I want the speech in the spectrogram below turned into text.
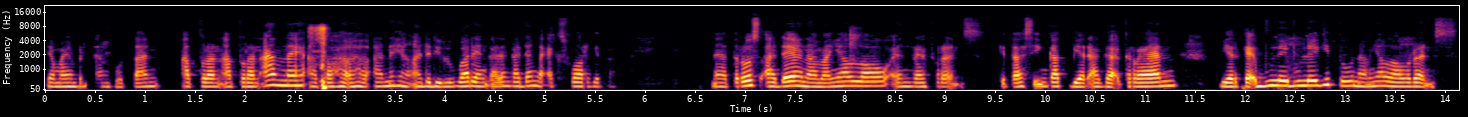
tema yang bersangkutan aturan-aturan aneh atau hal-hal aneh yang ada di luar yang kadang-kadang nggak eksplor gitu. Nah terus ada yang namanya law and reference. Kita singkat biar agak keren biar kayak bule-bule gitu namanya Lawrence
